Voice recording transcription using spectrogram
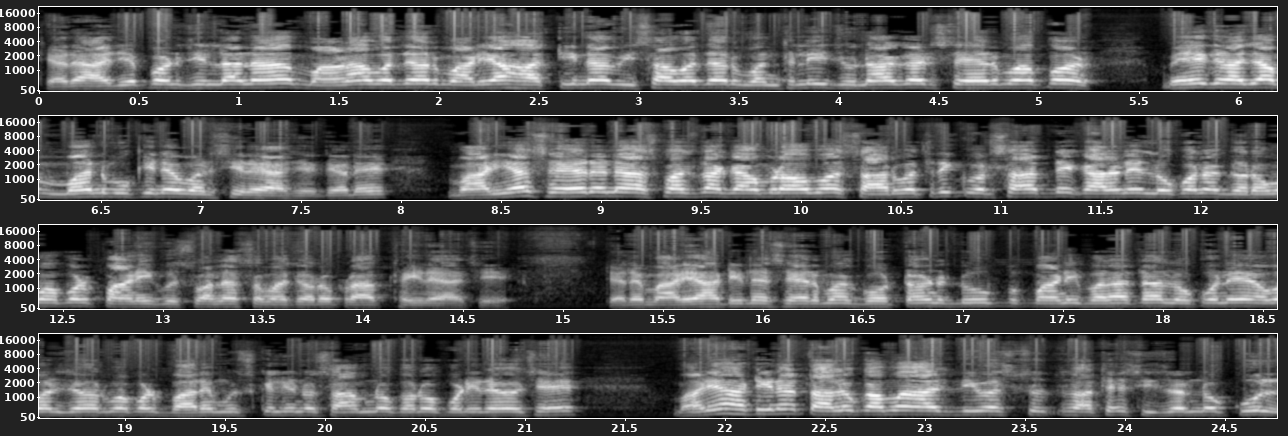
ત્યારે આજે પણ જિલ્લાના માણાવદર, માળિયા હાટીના વિસાવદર, વંથલી, જુનાગઢ શહેરમાં પણ મેઘરાજા મન મૂકીને વરસી રહ્યા છે. ત્યારે માળિયા શહેર અને આસપાસના ગામડાઓમાં સાર્વત્રિક વરસાદને કારણે લોકોના ઘરોમાં પણ પાણી ઘૂસવાના સમાચારો પ્રાપ્ત થઈ રહ્યા છે. ત્યારે માળિયાહાટીના શહેરમાં ગોટણ ડૂબ પાણી ભરાતા લોકોને અવરજવરમાં પણ ભારે મુશ્કેલીનો સામનો કરવો પડી રહ્યો છે. માળિયાહાટીના તાલુકામાં આજ દિવસ સાથે સિઝનનો કુલ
